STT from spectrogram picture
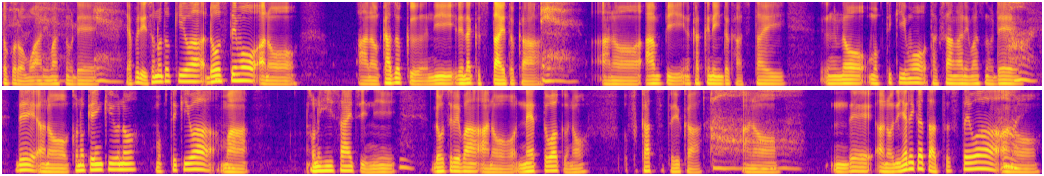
ところもありますのでええ。やっぱりその時はどうしても、あのあの家族に連絡したいとか、ええ。あの安否の確認とかしたいの目的もたくさんありますので,、はい。であのこの研究の目的は、まあ、その被災地にうん。どうすればあのネットワークの復活というかあであのやり方としては、はい。あの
